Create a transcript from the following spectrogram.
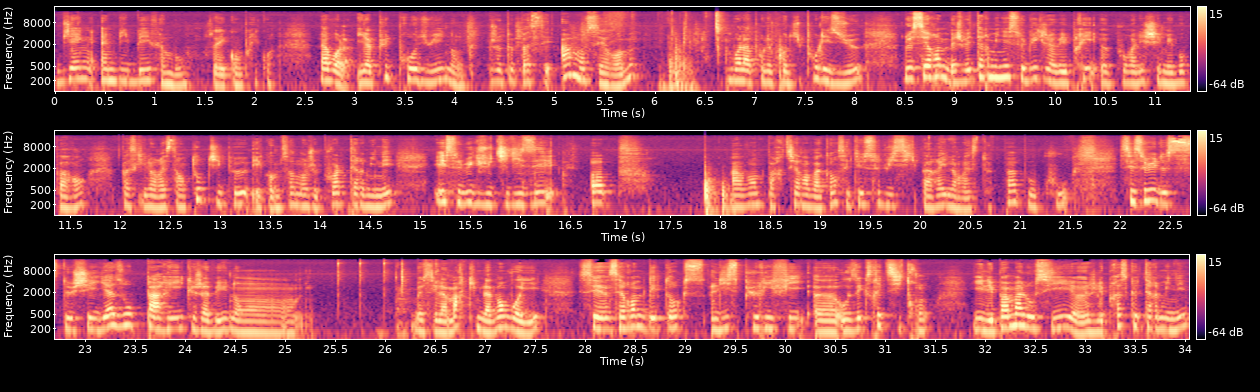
bien imbibé, enfin bon, vous avez compris quoi. Là voilà, il n'y a plus de produit, donc je peux passer à mon sérum. Voilà pour les produits pour les yeux. Le sérum, ben, je vais terminer celui que j'avais pris euh, pour aller chez mes beaux-parents parce qu'il en reste un tout petit peu et comme ça moi je vais pouvoir le terminer. Et celui que j'utilisais, hop, avant de partir en vacances, c'était celui-ci. Pareil, il en reste pas beaucoup. C'est celui de, de chez Yazo Paris que j'avais eu dans ben, c'est la marque qui me l'avait envoyé. C'est un sérum détox lisse purifie euh, aux extraits de citron. Il est pas mal aussi, euh, je l'ai presque terminé.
